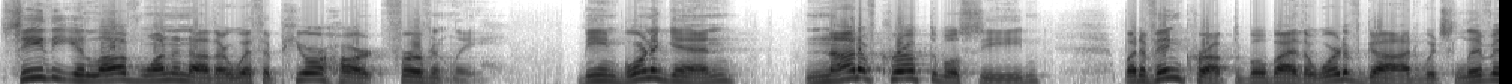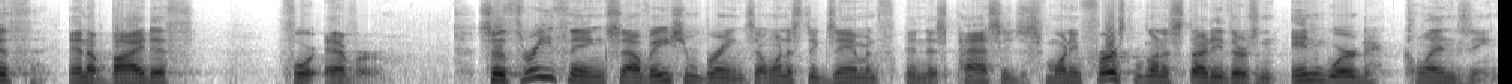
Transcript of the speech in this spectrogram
see that ye love one another with a pure heart fervently, being born again, not of corruptible seed, but of incorruptible by the word of God, which liveth and abideth forever. So, three things salvation brings I want us to examine in this passage this morning. First, we're going to study there's an inward cleansing.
